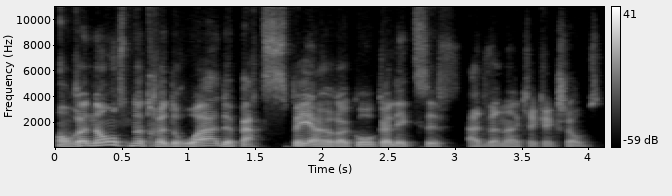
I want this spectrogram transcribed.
on renonce notre droit de participer à un recours collectif advenant qu'il y a quelque chose.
